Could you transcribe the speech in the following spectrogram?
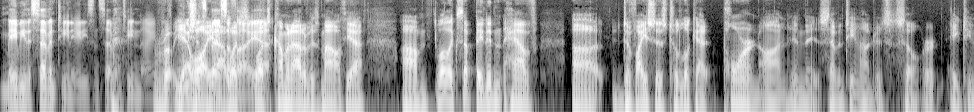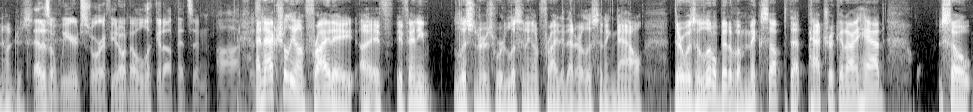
Maybe the 1780s and 1790s. Yeah, We well, yeah, what's yeah. what's coming out of his mouth? Yeah. Um, well, except they didn't have uh, devices to look at porn on in the 1700s, so or 1800s. That is a weird story. If you don't know, look it up. It's an odd. And actually, on Friday, uh, if if any listeners were listening on Friday that are listening now, there was a little bit of a mix-up that Patrick and I had. So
